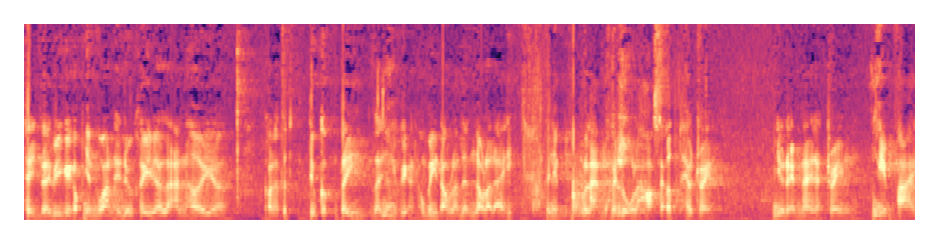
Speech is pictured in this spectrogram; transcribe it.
thì tại vì cái góc nhìn của anh thì được khi đó là anh hơi ờ, gọi là tích tiêu cực một tí tại vì yeah. Dạ. nhiều khi anh không biết đâu là đỉnh đâu là đáy thứ nhất làm một cái luồng là họ sẽ up theo trend như em nói là trend yeah. Dạ. GameFi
